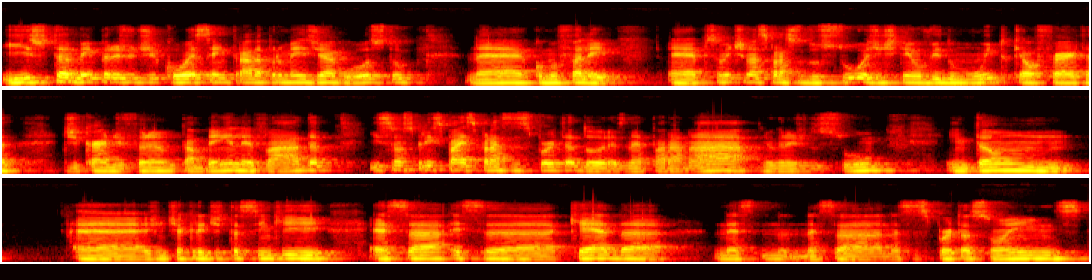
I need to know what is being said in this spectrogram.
e isso também prejudicou essa entrada para o mês de agosto, né? Como eu falei, é, principalmente nas praças do sul, a gente tem ouvido muito que a oferta de carne de frango está bem elevada, e são as principais praças exportadoras, né? Paraná, Rio Grande do Sul. Então, é, a gente acredita assim que essa, essa queda nessa, nessa, nessas exportações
